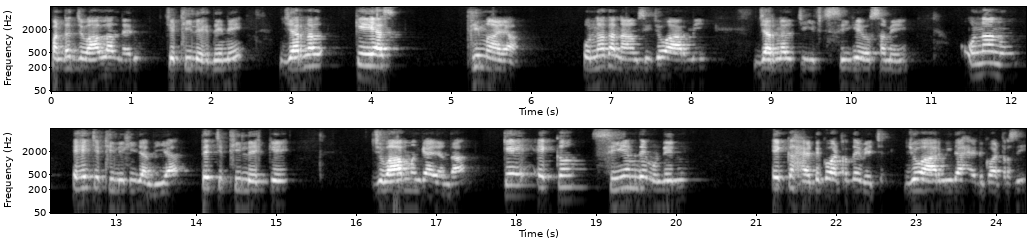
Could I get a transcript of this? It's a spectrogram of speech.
ਪੰਡਤ ਜਵਾਹਰ ਲਾਲ ਨਹਿਰੂ ਚਿੱਠੀ ਲਿਖਦੇ ਨੇ, ਜਰਨਲ ਕੇ ਐਸ ਥਿਮਾਇਆ। ਉਹਨਾਂ ਦਾ ਨਾਮ ਸੀ ਜੋ ਆਰਮੀ ਜਰਨਲ ਚੀਫ ਸੀਗੇ ਉਸ ਸਮੇਂ। ਉਹਨਾਂ ਨੂੰ ਇਹ ਚਿੱਠੀ ਲਿਖੀ ਜਾਂਦੀ ਆ ਤੇ ਚਿੱਠੀ ਲਿਖ ਕੇ ਜਵਾਬ ਮੰਗਿਆ ਜਾਂਦਾ ਕਿ ਇੱਕ ਸੀਐਮ ਦੇ ਮੁੰਡੇ ਨੂੰ ਇੱਕ ਹੈੱਡਕੁਆਟਰ ਦੇ ਵਿੱਚ, ਜੋ ਆਰਮੀ ਦਾ ਹੈੱਡਕੁਆਟਰ ਸੀ,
